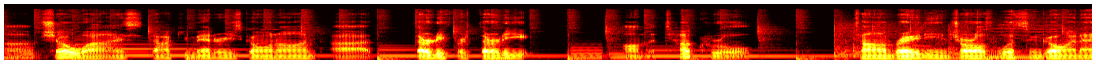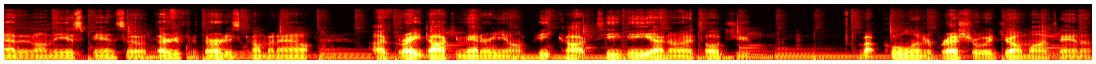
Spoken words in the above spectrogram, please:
Um, show wise, documentaries going on. Uh, 30 for 30 on the Tuck Rule. Tom Brady and Charles Woodson going at it on ESPN. So 30 for 30 is coming out. A great documentary on Peacock TV. I know I told you about Cool Under Pressure with Joe Montana.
